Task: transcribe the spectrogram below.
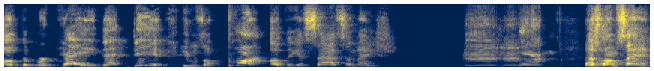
of the brigade that did. He was a part of the assassination. Mm-hmm. Yeah. That's what I'm saying.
